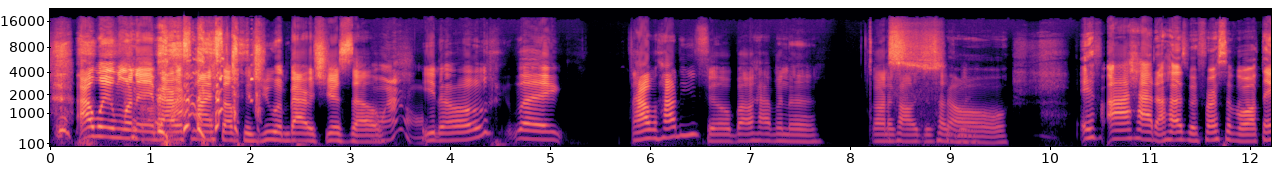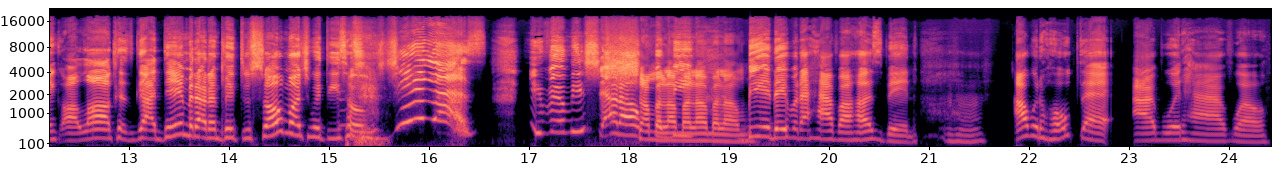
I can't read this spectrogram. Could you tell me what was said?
I wouldn't want to embarrass myself because you embarrass yourself. Wow. You know, like how how do you feel about having a gynecologist husband? So, if I had a husband, first of all, thank Allah, because God damn it, I done been through so much with these hoes. Jesus! You feel me? Shout out for me being able to have a husband. Mm-hmm. I would hope that I would have, well,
